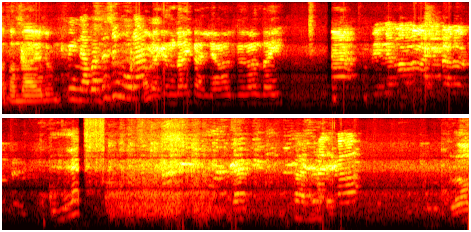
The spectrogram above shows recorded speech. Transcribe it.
അപ്പൊ എന്തായാലും പിന്നെ എന്തായി? കല്യാണ ഒരുക്കങ്ങൾ എന്തായി ഹലോ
